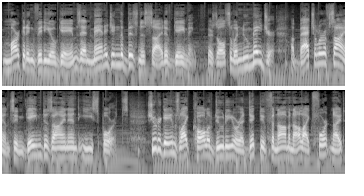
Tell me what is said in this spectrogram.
marketing video games, and managing the business side side of gaming. There's also a new major, a Bachelor of Science in Game Design and Esports. Shooter games like Call of Duty or addictive phenomena like Fortnite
